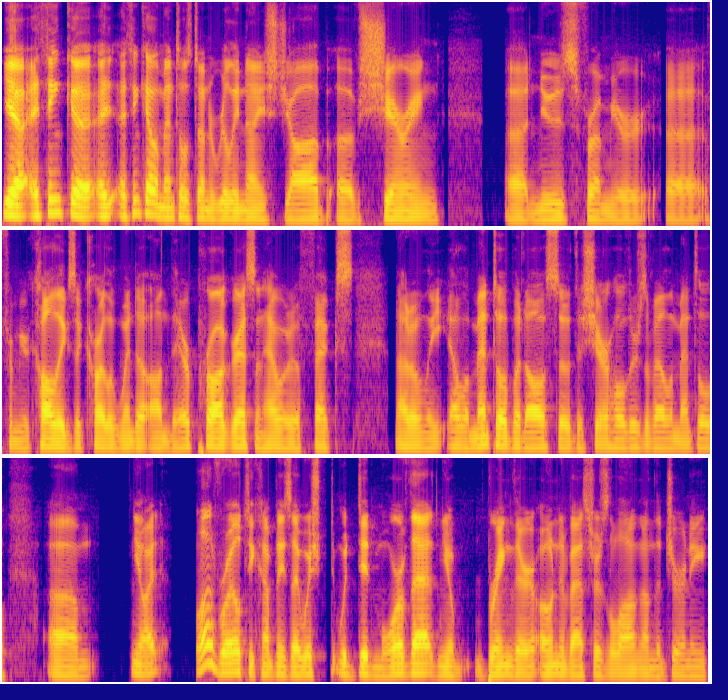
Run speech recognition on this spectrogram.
Yeah, I think uh, I, I, think Elemental's done a really nice job of sharing uh, news from your uh, from your colleagues at Karlawinda on their progress and how it affects not only Elemental but also the shareholders of Elemental. Um, you know, I, a lot of royalty companies I wish would did more of that and you know bring their own investors along on the journey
